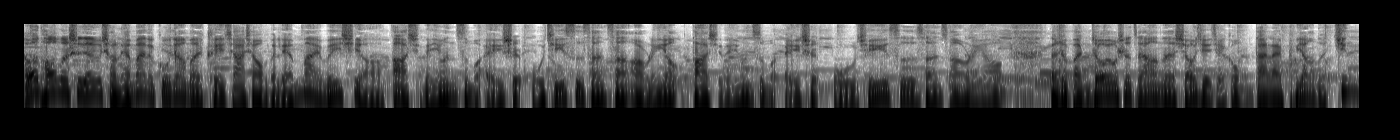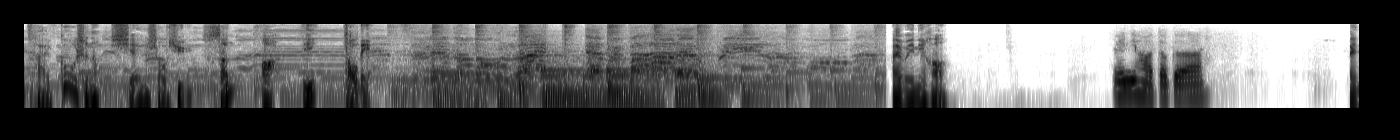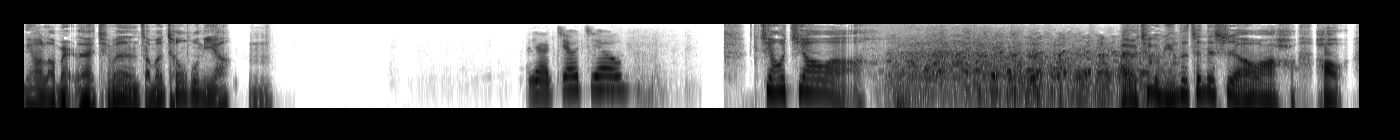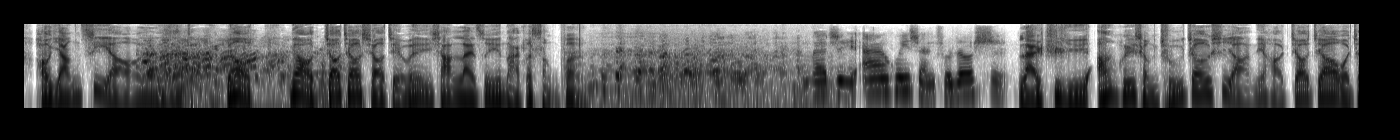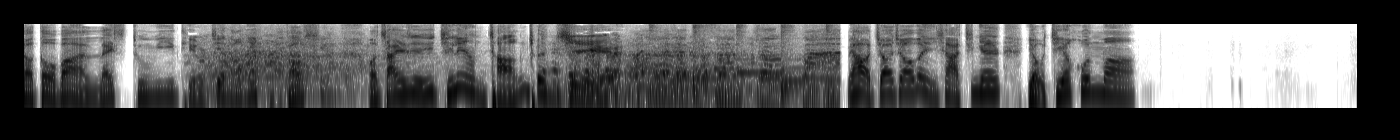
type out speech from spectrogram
那么，同样的时间有想连麦的姑娘们，可以加一下我们的连麦微信啊，大写的英文字母 H 五七四三三二五零幺，大写的英文字母 H 五七四三三二五零幺。但是本周又是怎样的小姐姐给我们带来不一样的精彩故事呢？先手续，三二一，走你！哎喂，你好。喂，你好，豆哥。哎，你好，老妹儿。呃，请问怎么称呼你呀？嗯。我叫娇娇，娇娇啊！哎呦，这个名字真的是啊，哇，好好好洋气啊！你好，你好，娇娇小姐，问一下，来自于哪个省份？来自于安徽省滁州市。来自于安徽省滁州市啊！你好，娇娇，我叫豆瓣，Nice to meet you，见到你很高兴。我来自于吉林长春市。你好，娇娇，问一下，今年有结婚吗？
